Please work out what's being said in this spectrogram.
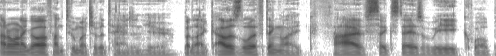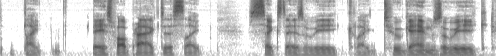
I don't want to go off on too much of a tangent here, but like I was lifting like five, six days a week. Well, like baseball practice like six days a week, like two games a week,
